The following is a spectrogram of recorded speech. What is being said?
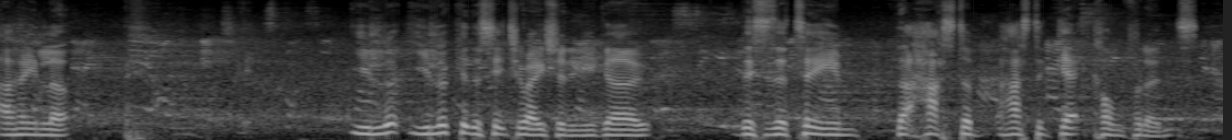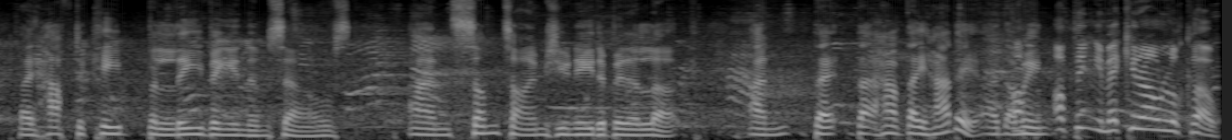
I mean, look, you look you look at the situation and you go, this is a team that has to has to get confidence. They have to keep believing in themselves, and sometimes you need a bit of luck. And that that have they had it? I, I mean, I think you make your own luck though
